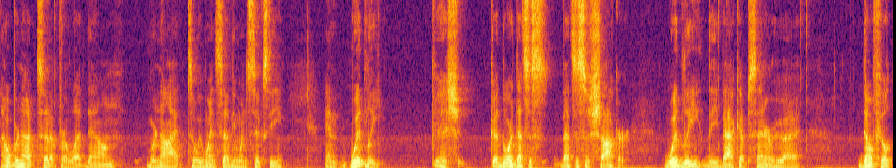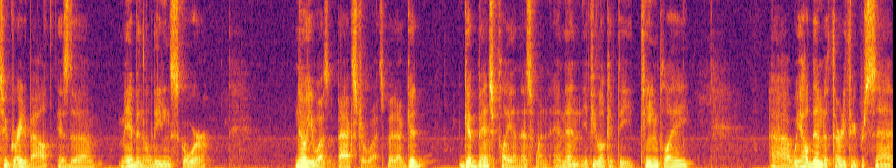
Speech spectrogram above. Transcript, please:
I hope we're not set up for a letdown. We're not. So we win 71-60. And Woodley, gosh, good lord, that's just that's just a shocker. Woodley, the backup center, who I don't feel too great about, is the may have been the leading scorer. No, he wasn't. Baxter was, but a good good bench play in this one. And then if you look at the team play, uh, we held them to 33%.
